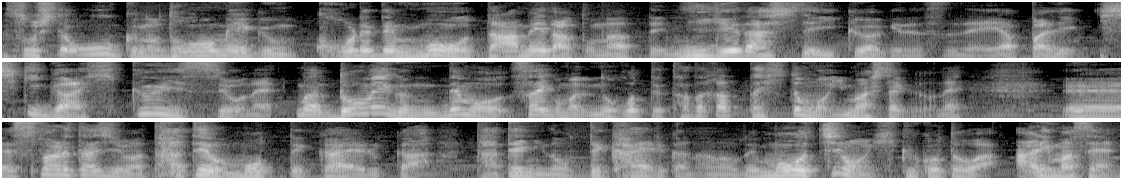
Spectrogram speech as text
そして多くの同盟軍、これでもうダメだとなって逃げ出していくわけですね。やっぱり、士気が低いっすよね。まあ、同盟軍でも最後まで残って戦った人もいましたけどね。えー、スパルタ人は盾を持って帰るか、盾に乗って帰るかなので、もちろん引くことはありません。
